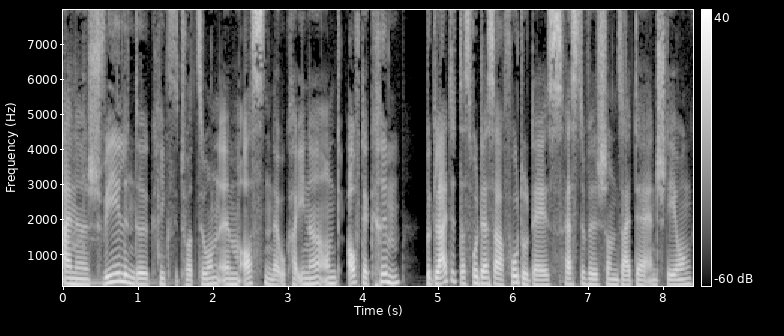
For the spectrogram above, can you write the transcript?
Eine schwelende Kriegssituation im Osten der Ukraine und auf der Krim begleitet das Odessa Photo Days Festival schon seit der Entstehung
